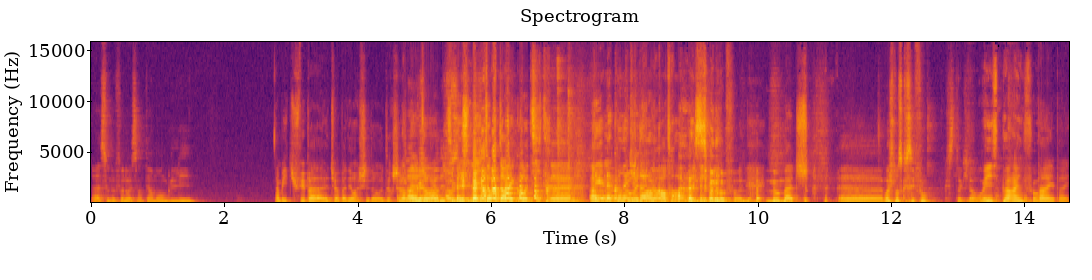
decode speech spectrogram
Ah, sonophone, ouais, c'est un terme anglais. Ah mais tu fais pas, tu vas pas des recherches, des recherches Non, mais regardais Ah, ok. t'imagines là, il tombe dans les gros titres. euh, Ah, les- la euh, Corée, du Nord, contrôle. Sonophone, no match. Euh, moi, je pense que c'est faux. que C'est toi qui l'as. Oui, c'est pareil, faux. Pareil, pareil.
